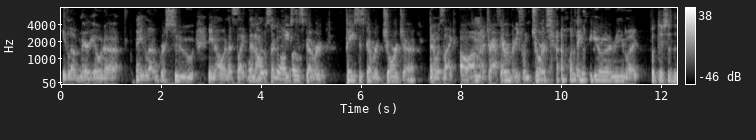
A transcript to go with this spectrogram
He loved Mariota and he loved Grasu, you know, and it's like then all of a sudden Pace also- discovered Pace discovered Georgia, and it was like, oh, I'm gonna draft everybody from Georgia. like, you know what I mean? Like, But this is the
